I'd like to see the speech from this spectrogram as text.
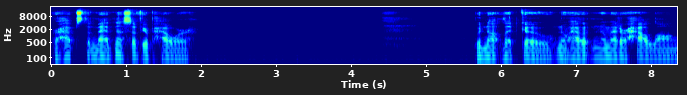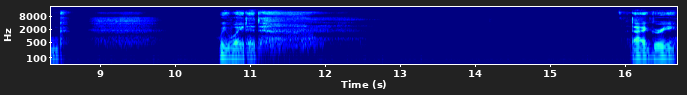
perhaps the madness of your power would not let go no, how, no matter how long we waited. And I agree.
